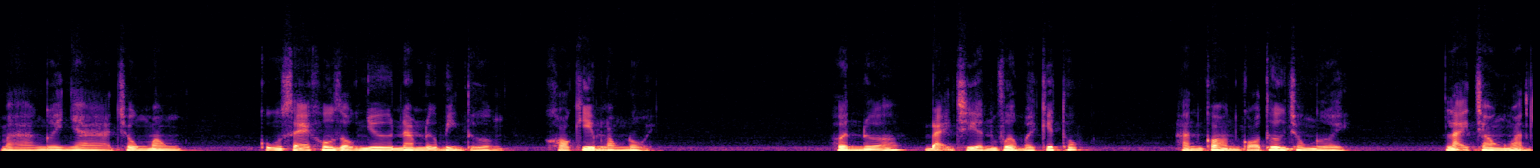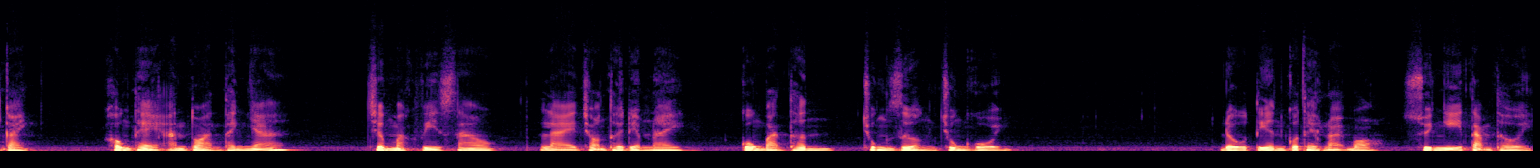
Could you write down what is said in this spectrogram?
Mà người nhà trông mong Cũng sẽ không giống như nam nữ bình thường, Khó kìm lòng nổi. Hơn nữa, đại chiến vừa mới kết thúc Hắn còn có thương trong người. Lại trong hoàn cảnh, Không thể an toàn thanh nhã. Trương mặc vì sao lại chọn thời điểm này Cùng bản thân chung giường, chung gối? Đầu tiên có thể loại bỏ Suy nghĩ tạm thời,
